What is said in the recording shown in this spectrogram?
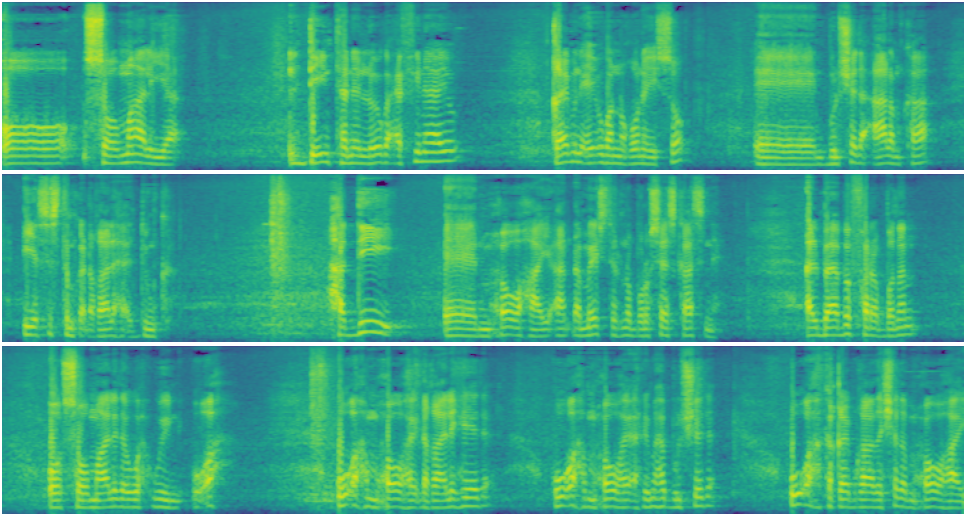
oo soomaaliya deyntana looga cafinayo qaybna ay uga noqonayso bulshada caalamka iyo sistamka dhaqaalaha adduunka. Haddii muxuu ahaay aan dhammaystirno broseskaasne albaabo fara badan oo soomaalida wax weyn u ah u ah muxuu ahay dhaqaalaheeda u ah muxuu ahay arrimaha bulshada u ah ka qayb qaadashada muxuu ahay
